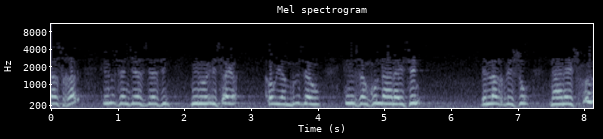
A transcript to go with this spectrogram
yaskar inuusan jeesjeesin minhu isaga aw yambusahu inuusan ku naanaysin bilaqbisu naanays xun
